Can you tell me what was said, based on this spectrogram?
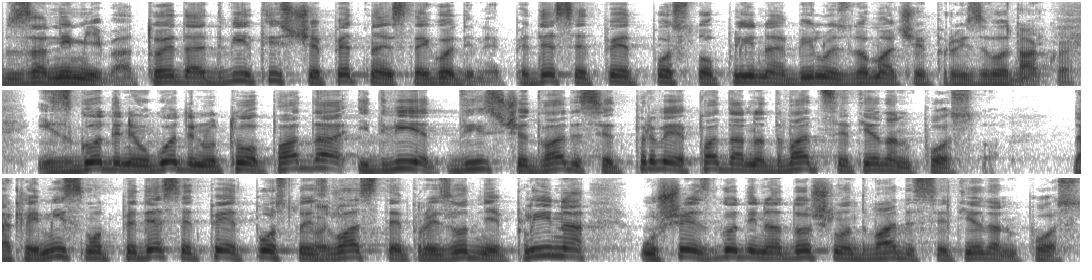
zanimljiva. To je da je 2015. godine 55% plina je bilo iz domaće proizvodnje. Iz godine u godinu to pada i 2021. pada na 21%. Dakle, mi smo od 55% iz vlastite proizvodnje plina u šest godina došlo na 21%.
